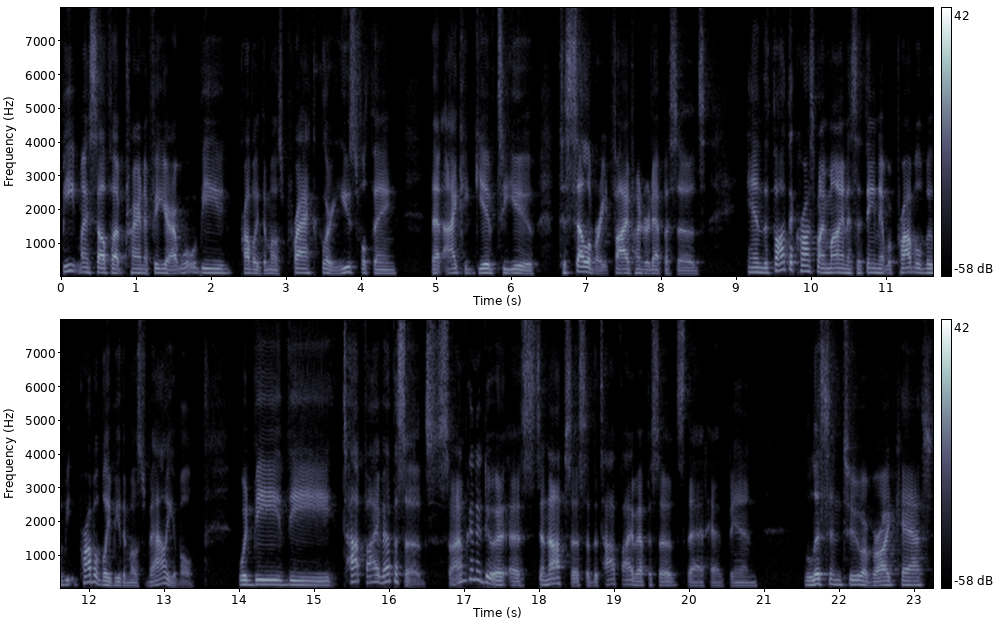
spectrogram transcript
beat myself up trying to figure out what would be probably the most practical or useful thing that I could give to you to celebrate 500 episodes. And the thought that crossed my mind as the thing that would probably be, probably be the most valuable would be the top five episodes. So I'm going to do a, a synopsis of the top five episodes that have been listened to or broadcast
